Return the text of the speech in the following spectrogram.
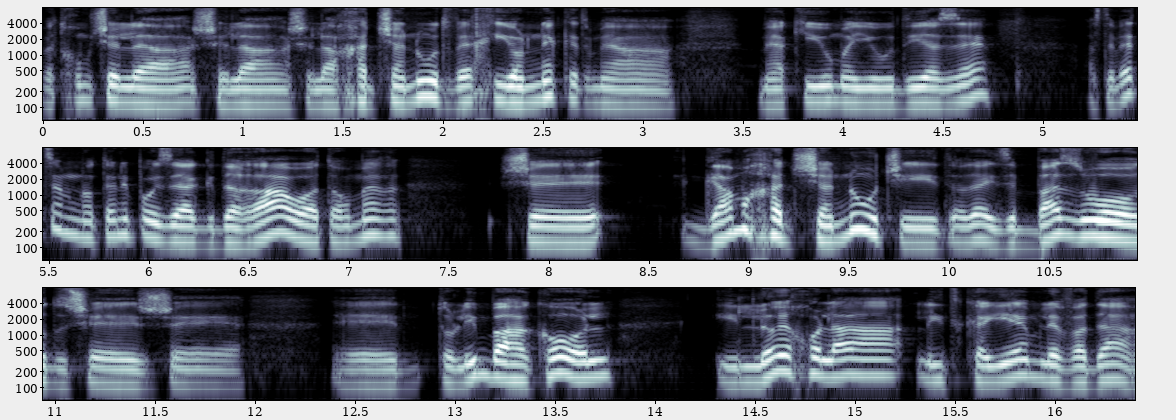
בתחום של, של, של החדשנות ואיך היא יונקת מה, מהקיום היהודי הזה. אז אתה בעצם נותן לי פה איזו הגדרה, או אתה אומר גם חדשנות, שהיא, אתה יודע, זה buzzword שתולים בה הכל, היא לא יכולה להתקיים לבדה,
